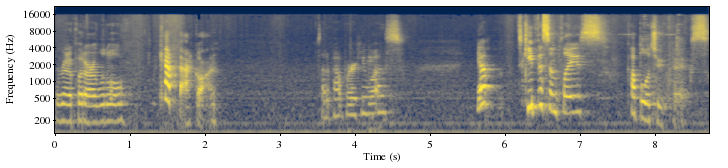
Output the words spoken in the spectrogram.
we're gonna put our little cap back on. Is that about where he was? Yep, to keep this in place, a couple of toothpicks.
